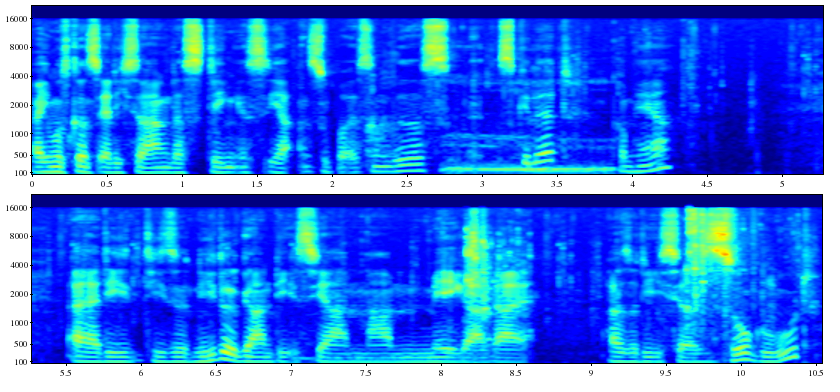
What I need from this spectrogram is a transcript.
Aber ich muss ganz ehrlich sagen, das Ding ist, ja, super, ist ein Wither-Skelett. Komm her. Äh, die, diese Needle Gun, die ist ja mal mega geil. Also die ist ja so gut.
